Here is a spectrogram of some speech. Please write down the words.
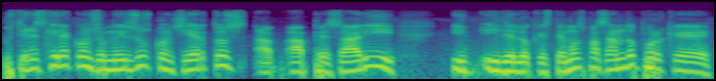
pues tienes que ir a consumir sus conciertos a, pesar y, de lo que estemos pasando, porque,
